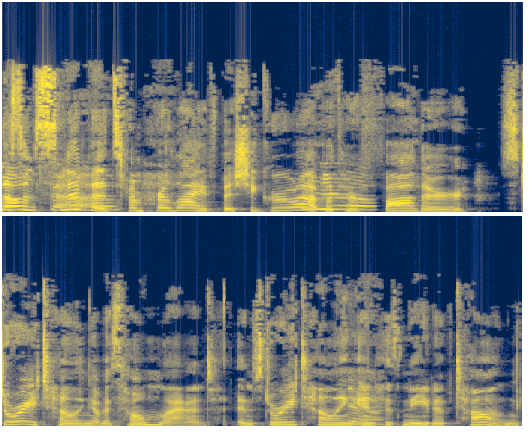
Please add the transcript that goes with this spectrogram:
that's some that. snippets from her life. But she grew up yeah. with her father storytelling of his homeland and storytelling yeah. in his native tongue.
